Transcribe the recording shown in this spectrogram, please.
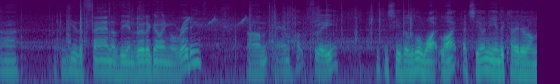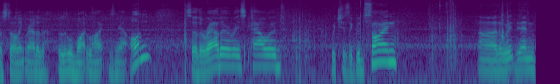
Uh, I can hear the fan of the inverter going already. Um, and hopefully you can see the little white light. That's the only indicator on the Starlink router. The, little white light is now on. So the router is powered, which is a good sign. Uh, then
